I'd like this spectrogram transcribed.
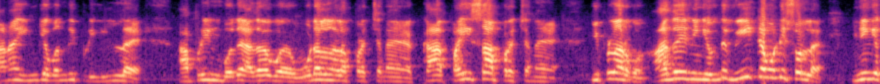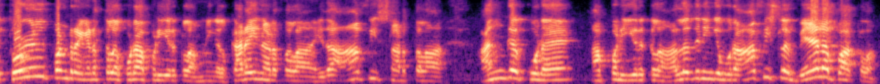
ஆனா இங்க வந்து இப்படி இல்லை. அப்படின் போது அதாவது உடல்நல பிரச்சனை கா பைசா பிரச்சனை இப்படிலாம் இருக்கும். அது நீங்க வந்து வீட்டை ஒட்டி சொல்ல நீங்க தொழில் பண்ற இடத்துல கூட அப்படி இருக்கலாம். நீங்கள் கடை நடத்தலாம் ஏதோ ஆபீஸ் நடத்தலாம் அங்க கூட அப்படி இருக்கலாம். அல்லது நீங்க ஒரு ஆபீஸ்ல வேலை பார்க்கலாம்.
